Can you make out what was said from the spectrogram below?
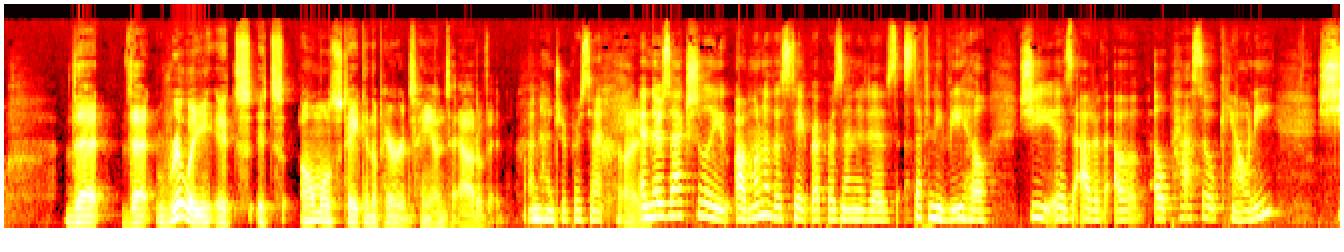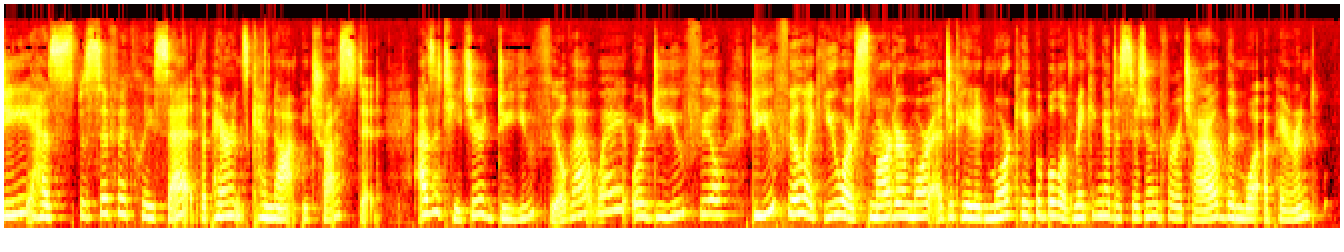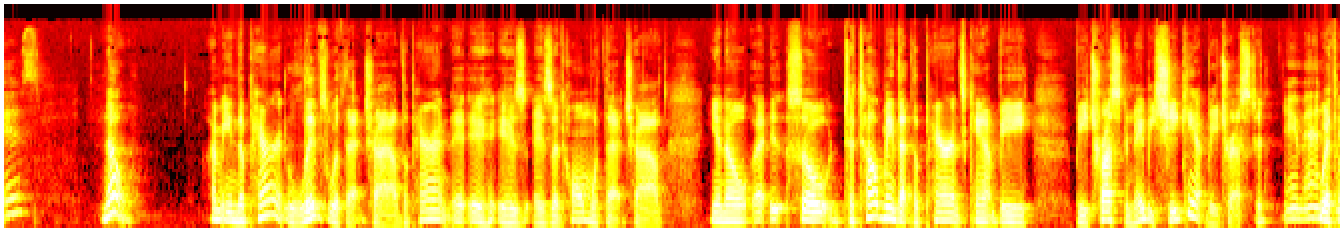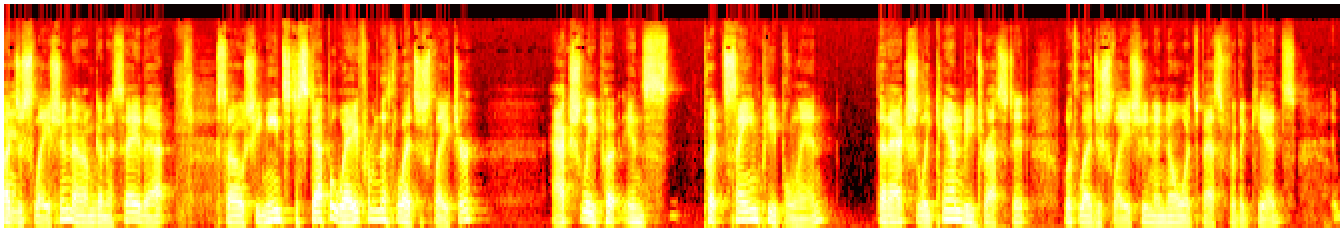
that that really it's it's almost taken the parents' hands out of it. 100%. And there's actually um, one of the state representatives, Stephanie Vigil, she is out of El, El Paso County. She has specifically said the parents cannot be trusted. As a teacher, do you feel that way or do you feel do you feel like you are smarter, more educated, more capable of making a decision for a child than what a parent is? No. I mean, the parent lives with that child. The parent is is at home with that child. You know, uh, so to tell me that the parents can't be be trusted, maybe she can't be trusted Amen. with Amen. legislation, and I'm going to say that. So she needs to step away from the legislature, actually put in put sane people in that actually can be trusted with legislation and know what's best for the kids.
